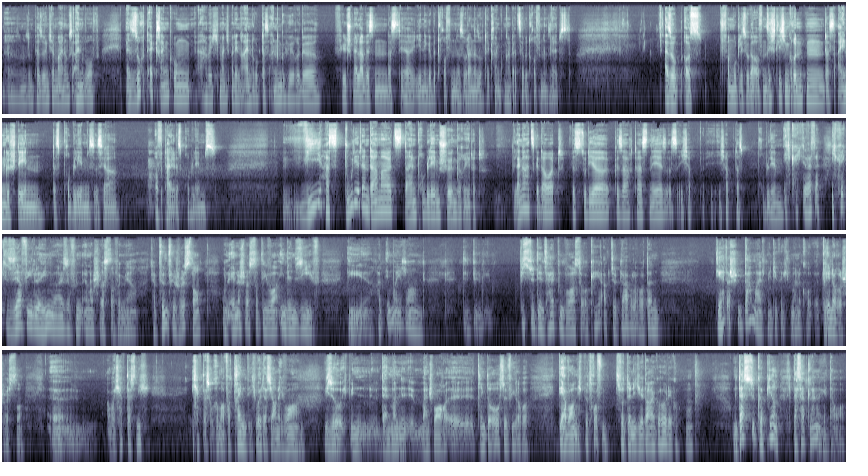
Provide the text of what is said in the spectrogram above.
äh, so ein persönlicher Meinungseinwurf, bei Suchterkrankungen habe ich manchmal den Eindruck, dass Angehörige viel schneller wissen, dass derjenige betroffen ist oder eine Suchterkrankung hat, als der Betroffene selbst. Also aus vermutlich sogar offensichtlichen Gründen, das Eingestehen des Problems ist ja oft Teil des Problems. Wie hast du dir denn damals dein Problem schön geredet? Wie lange hat es gedauert, bis du dir gesagt hast, nee, ist, ich habe ich hab das Problem? Ich kriegte, weißt du, ich kriegte sehr viele Hinweise von einer Schwester von mir. Ich habe fünf Schwestern und eine Schwester, die war intensiv. Die hat immer gesagt, bis zu dem Zeitpunkt warst du okay, akzeptabel, aber dann, die hat das schon damals mitgekriegt, meine kleinere Schwester. Äh, aber ich habe das nicht, ich habe das auch immer verdrängt. Ich wollte das ja nicht wahren. Wieso? Ich bin, dein Mann, mein Schwager äh, trinkt doch auch so viel, aber der war nicht betroffen. Es wird ja nicht jeder Alkoholiker. Ja? Um das zu kapieren, das hat lange gedauert.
